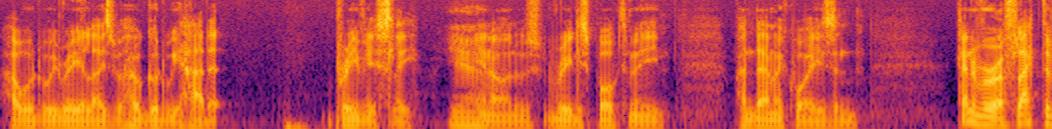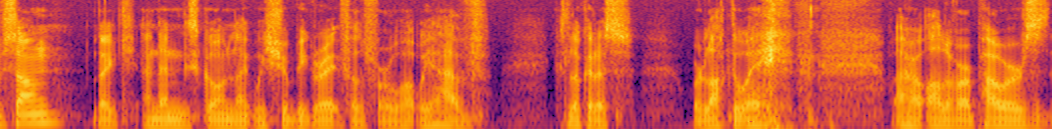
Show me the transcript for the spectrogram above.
how would we realize how good we had it previously? Yeah. You know, and it was really spoke to me pandemic wise and kind of a reflective song. Like, and then just going like, we should be grateful for what we have, because look at us, we're locked away. Our, all of our powers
